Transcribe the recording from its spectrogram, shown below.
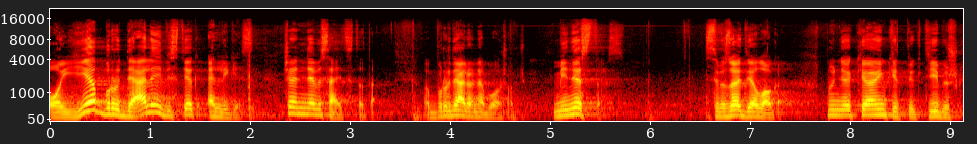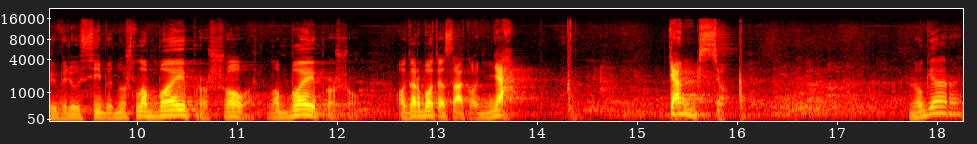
O jie brudeliai vis tiek elgėsi. Čia ne visai citata. Brudelio nebuvo žodžių. Ministras. Įsivaizduoja dialogą. Nu nekenkit piktybiškai vyriausybė, nu aš labai prašau, aš labai prašau. O darbuotojas sako, ne. Kenksiu. Nu gerai.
